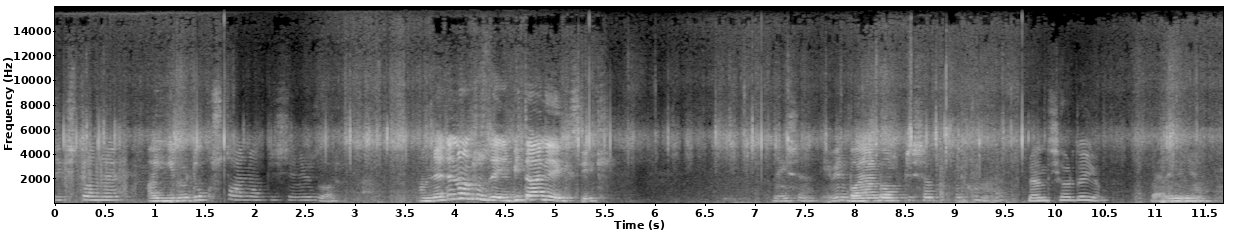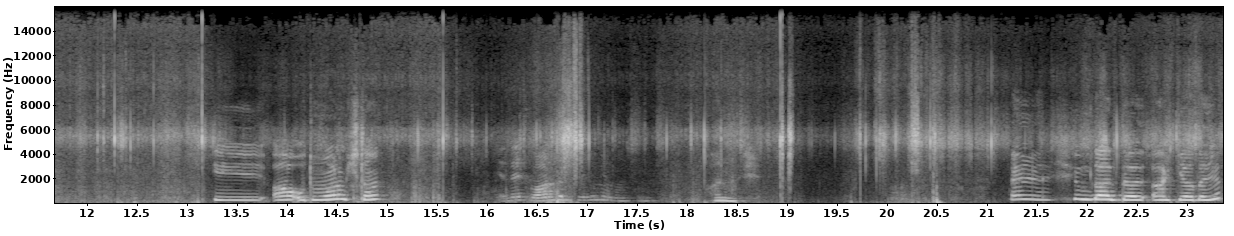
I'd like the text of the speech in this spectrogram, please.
28 tane, ay 29 tane optisyenimiz var. Ha, neden 30 değil? Bir tane eksik. Neyse, Emir bayağı bir optisyen topladık ama. Ben dışarıdayım. Ben de biliyorum. Ee, aa odun varmış lan. Evet vardır dedim ya ben sana. Varmış. Evet şimdi da aşağıdayım.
